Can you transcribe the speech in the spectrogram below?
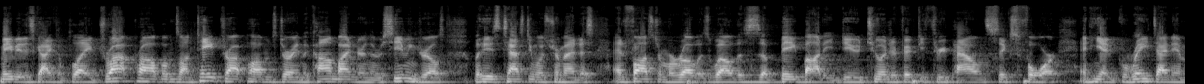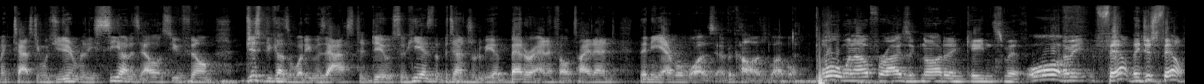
maybe this guy can play." Drop problems on tape, drop problems during the combine, during the receiving drills, but his testing was tremendous. And Foster Moreau as well. This is a big bodied dude, 253 pounds, 6'4", and he had great dynamic testing, which you didn't really see on his LSU film, just because of what he was asked to do. So he has the potential to be a better NFL tight end than he ever was at the college level. Or went out for Isaac Nauta and Kaden Smith. Oh. I mean, failed. They just failed.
